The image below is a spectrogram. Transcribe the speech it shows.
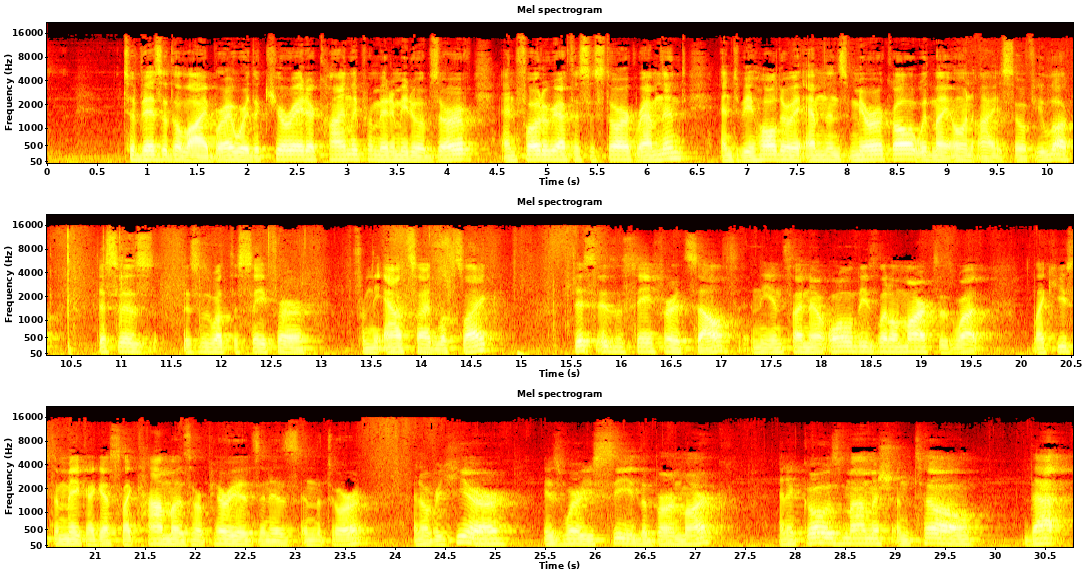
to visit the library where the curator kindly permitted me to observe and photograph this historic remnant and to behold Rabbi Emden's miracle with my own eyes. So if you look, this is, this is what the Sefer from the outside looks like. This is the Sefer itself in the inside. Now all of these little marks is what, like he used to make, I guess, like commas or periods in his, in the Torah. And over here is where you see the burn mark. And it goes mamish until that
